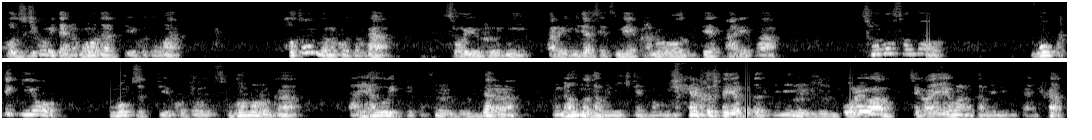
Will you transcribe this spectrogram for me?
交通事故みたいなものだっていうことは、ほとんどのことが、そういうふうに、ある意味では説明可能であれば、そもそも目的を持つっていうことそのものが危ういっていうかさ、うんうんだから、何のために生きてんの？みたいなことを言われたときに、うんうん俺は世界平和のためにみたいな、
